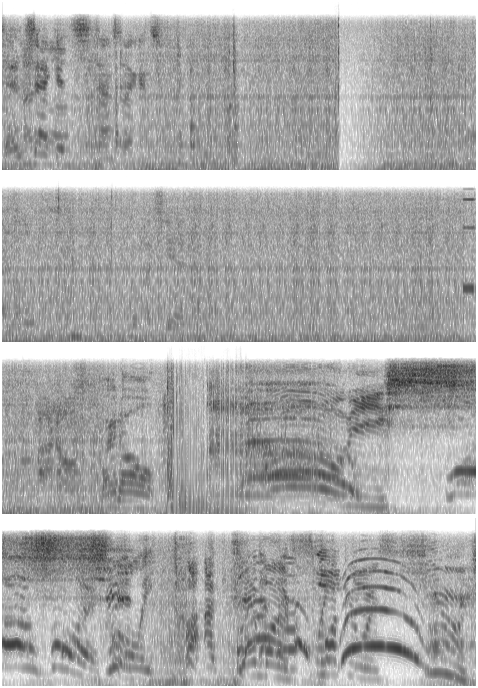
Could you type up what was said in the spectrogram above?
Ten seconds. 10 seconds. Hope I see it. Final. Holy boy! Shit. Holy fuck! That motherfucker was huge.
